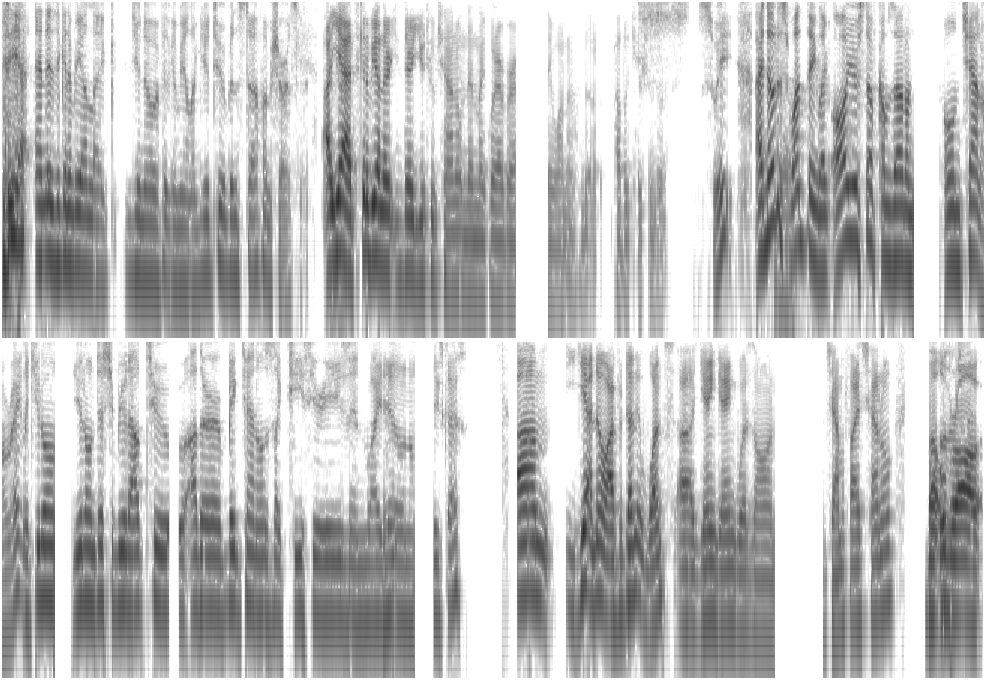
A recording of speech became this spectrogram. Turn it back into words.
yeah, and is it going to be on like? Do you know if it's going to be on like YouTube and stuff? I'm sure it's going to. Uh, yeah, it's gonna be on their their YouTube channel, and then like whatever they want to the publications. whatever. Sweet. I noticed Yeah. one thing. Like all your stuff comes out on your own channel, right? Like you don't you don't distribute out to other big channels like T Series and White Hill and all these guys. Um, yeah, no, I've done it once. Uh, Gang Gang was on Jamify's channel, but overall,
